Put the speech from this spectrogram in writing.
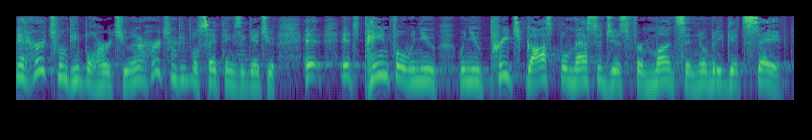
It hurts when people hurt you, and it hurts when people say things against you. It, it's painful when you when you preach gospel messages for months and nobody gets saved,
